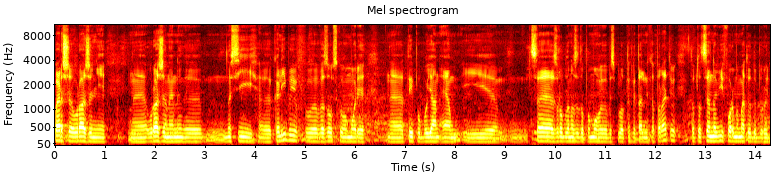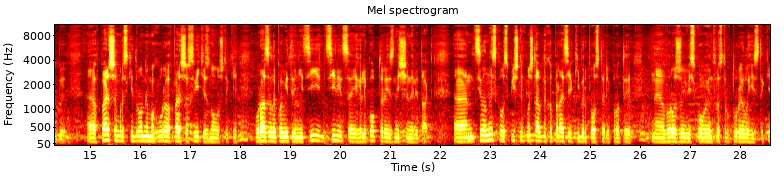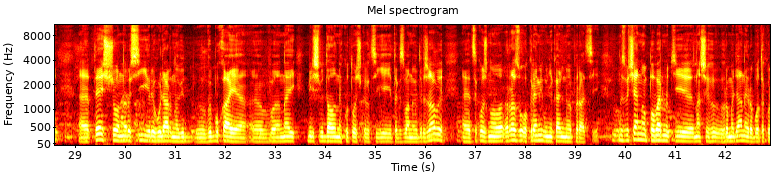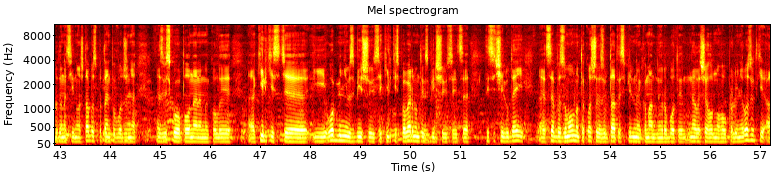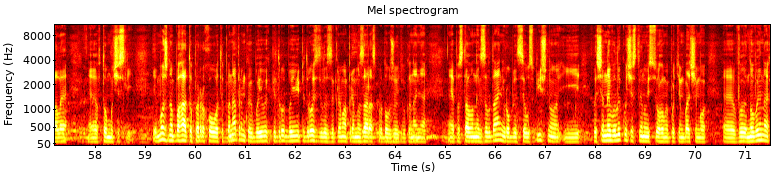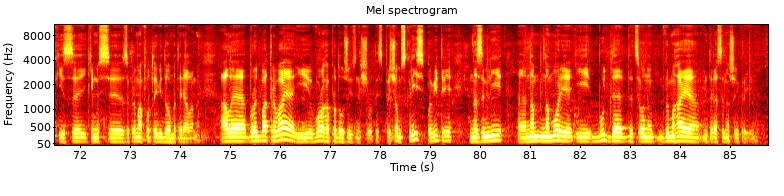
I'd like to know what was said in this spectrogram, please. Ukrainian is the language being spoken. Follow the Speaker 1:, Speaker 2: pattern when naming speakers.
Speaker 1: Вперше уражені е, уражений е, носій е, калібрів в Азовському морі типу Боян М. І це зроблено за допомогою безпілотних літальних апаратів. Тобто це нові форми методу боротьби. Е, Вперше морські дрони Магура, вперше в світі знову ж таки уразили повітряні ці- цілі. Це і гелікоптери, і знищений літак. Е, Ціла низка успішних масштабних операцій в кіберпросторі проти е, ворожої військової інфраструктури і логістики. Те, що на Росії регулярно вибухає в найбільш віддалених куточках цієї так званої держави, це кожного разу окремі унікальні операції. Ну, звичайно, повернуті наші громадяни, робота координаційного штабу з питань поводження з військовополоненими, коли е, кількість е, і обмінів збільшується, кількість повернутих збільшується, і це тисячі людей. Е, Це безумовно також результати спільної командної роботи не лише головного управління розвідки, але в тому числі. І можна багато перераховувати по напрямках. Бойових бойові підрозділи, зокрема, прямо зараз продовжують виконання поставлених завдань, роблять це успішно, і лише невелику частину із цього ми потім бачимо е, в новинах із е, якимись, е, зокрема, фото і відеоматеріалами. Але боротьба триває і ворога продовжують знищуватись. Причому скрізь, в повітрі, на землі, на морі і будь-де, де цього не вимагає інтереси нашої країни.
